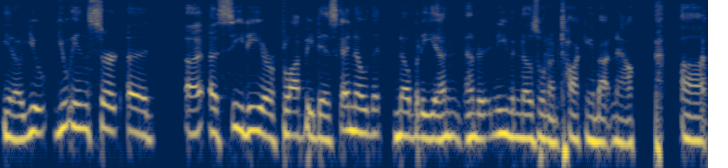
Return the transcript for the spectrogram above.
you know, you you insert a a, a CD or floppy disk. I know that nobody un, under even knows what I'm talking about now. Uh,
